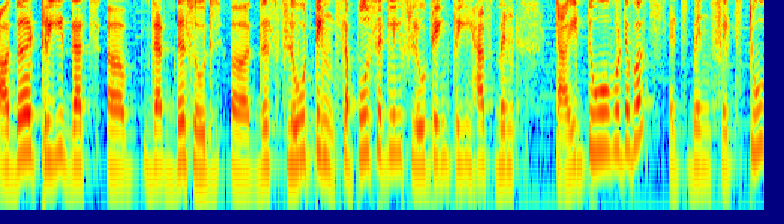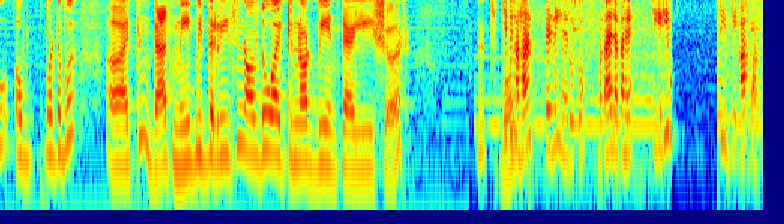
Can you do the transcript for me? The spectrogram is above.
other tree that's uh, that this uh, this floating supposedly floating tree has been tied to or whatever it's been fixed to or whatever uh, i think that may be the reason although i cannot be entirely sure ये कोई साधारण पेड़ नहीं है दोस्तों बताया जाता है कि यही सीम के आसपास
